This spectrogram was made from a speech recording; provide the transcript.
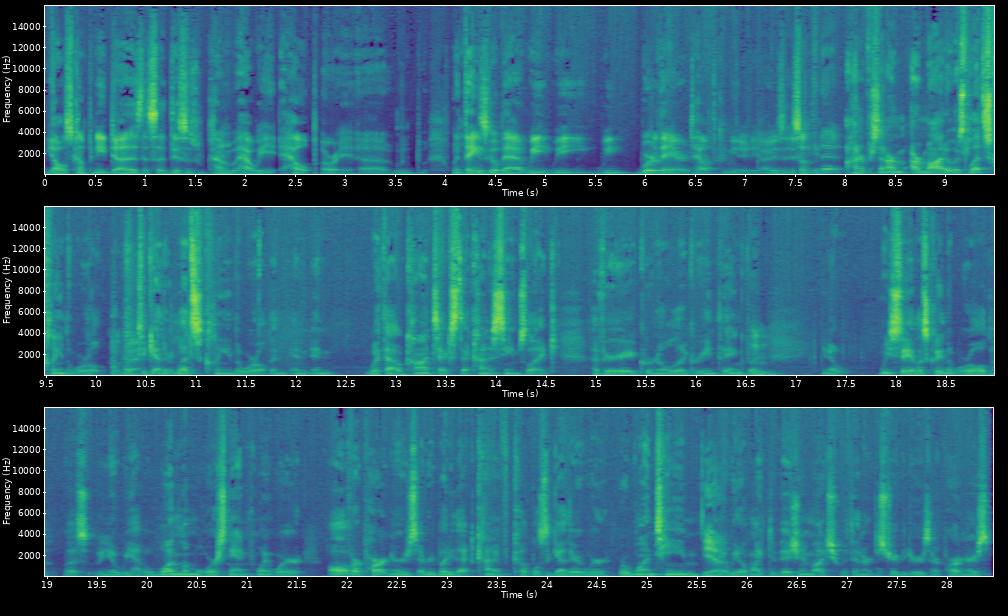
y'all's company does that said this is kind of how we help or uh, when, when things go bad we we we we're there to help the community. Is it something that 100% our, our motto is let's clean the world. Okay. like together let's clean the world. And, and, and without context that kind of seems like a very granola green thing. But Mm-hmm. you know we say let's clean the world. Let's you know we have a one Lamor standpoint where all of our partners everybody that kind of couples together we're we're one team. Yeah. You know, we don't like division much within our distributors and our partners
